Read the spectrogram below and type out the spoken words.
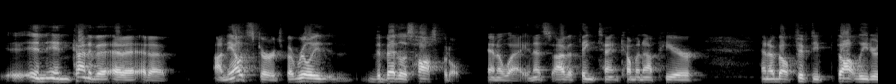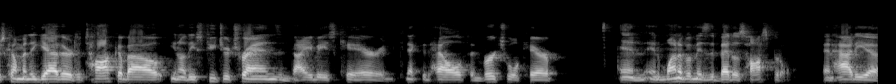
in, in kind of a, at, a, at a on the outskirts, but really the bedless hospital in a way. And that's I have a think tank coming up here and about 50 thought leaders coming together to talk about you know these future trends and value-based care and connected health and virtual care and and one of them is the bedless hospital and how do you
